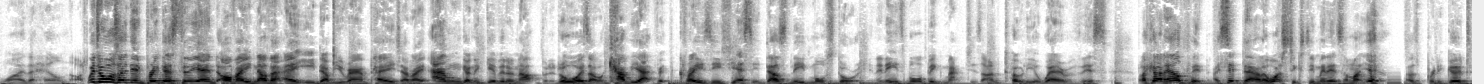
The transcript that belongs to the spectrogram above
why the hell not? Which also did bring us to the end of another AEW Rampage, and I am going to give it an up, but as always, I will caveat for the crazies yes, it does need more story, and it needs more big matches. I'm totally aware of this, but I can't help it. I sit down, I watch 60 minutes, I'm like, yeah, that was pretty good.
